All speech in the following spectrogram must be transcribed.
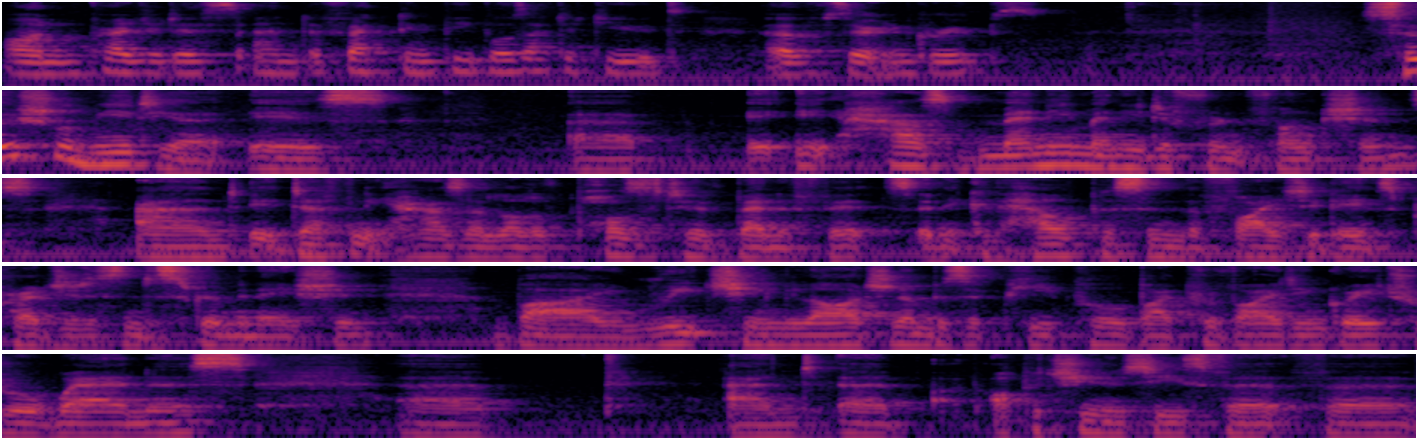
on prejudice and affecting people's attitudes of certain groups? Social media is, uh, it, it has many, many different functions and it definitely has a lot of positive benefits and it can help us in the fight against prejudice and discrimination by reaching large numbers of people by providing greater awareness uh, and uh, opportunities for, for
